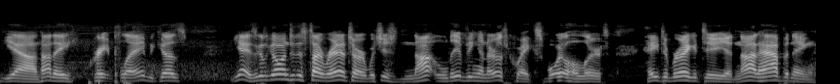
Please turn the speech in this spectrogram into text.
yeah, not a great play because, yeah, he's going to go into this Tyranitar, which is not living an Earthquake. Spoiler alert. Hate to break it to you, not happening.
